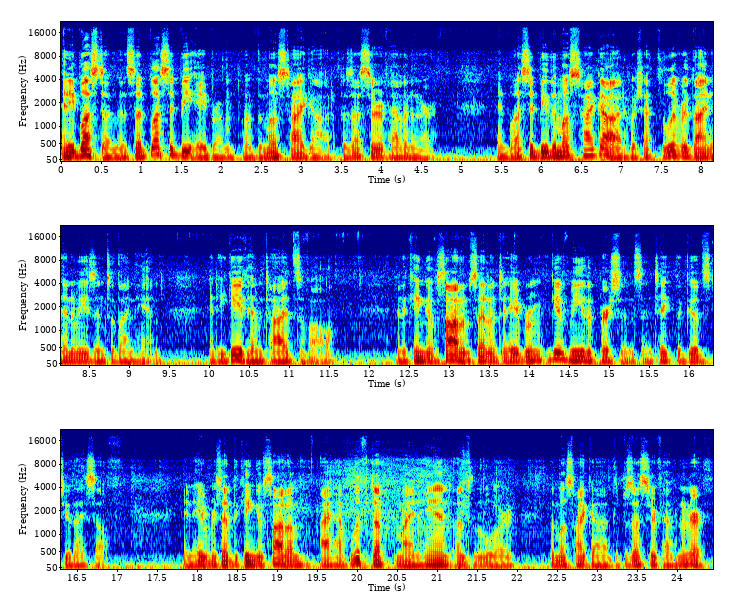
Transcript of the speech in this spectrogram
And he blessed him, and said, Blessed be Abram of the Most High God, possessor of heaven and earth. And blessed be the Most High God, which hath delivered thine enemies into thine hand. And he gave him tithes of all. And the king of Sodom said unto Abram, Give me the persons, and take the goods to thyself. And Abram said to the king of Sodom, I have lifted up mine hand unto the Lord, the Most High God, the possessor of heaven and earth,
